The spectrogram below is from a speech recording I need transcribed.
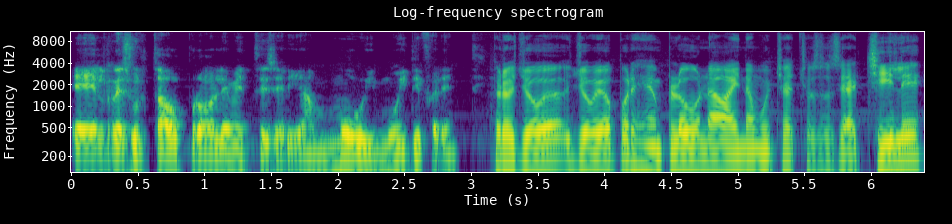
el resultado probablemente sería muy, muy diferente. Pero yo, yo veo, por ejemplo, una vaina, muchachos. O sea, Chile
